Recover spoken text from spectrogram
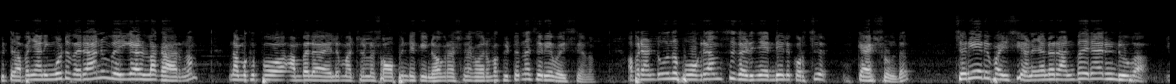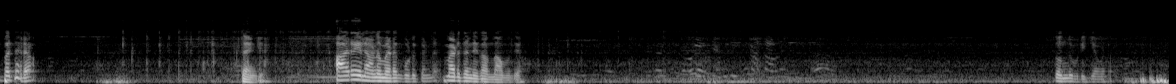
കിട്ടുക അപ്പൊ ഞാൻ ഇങ്ങോട്ട് വരാനും വൈകാനുള്ള കാരണം നമുക്കിപ്പോ അമ്പലമായാലും മറ്റുള്ള ഷോപ്പിന്റെ ഒക്കെ ഇനോഗ്രേഷൻ ഒക്കെ വരുമ്പോൾ കിട്ടുന്ന ചെറിയ പൈസയാണ്. അപ്പൊ രണ്ടു മൂന്ന് പ്രോഗ്രാംസ് കഴിഞ്ഞ് എന്റെ കയ്യിൽ കുറച്ച് ക്യാഷ് ഉണ്ട്. ചെറിയൊരു പൈസയാണ്. ഞാനൊരു അൻപതിനായിരം രൂപ ഇപ്പൊ തരാം. താങ്ക് യു ആരയിലാണ് മാഡം കൊടുക്കേണ്ടത്? മാഡത്തിന്റെ തന്നാൽ മതിയോ? ഒന്ന് പിടിക്കാം മാഡം.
